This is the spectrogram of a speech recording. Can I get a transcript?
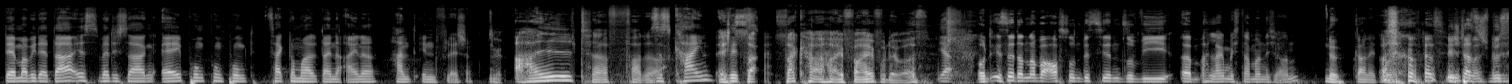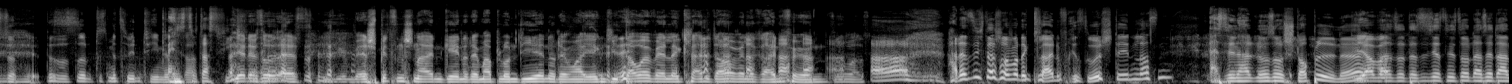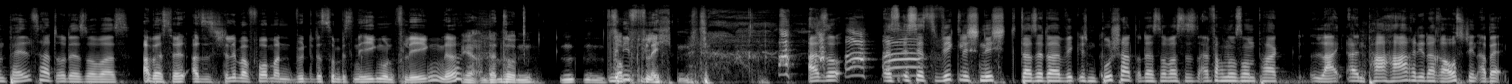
der mal wieder da ist, werde ich sagen, ey, Punkt, Punkt, Punkt, zeig doch mal deine eine Handinnenfläche. Alter Vater. Das ist kein Echt Witz. Sa Sacker High Five oder was? Ja. Und ist er dann aber auch so ein bisschen so wie, ähm, lang mich da mal nicht an? Nö, gar nicht. Was nicht, dass ich wüsste. Das ist, so- das ist mir zu intim. Ey, jetzt ist doch das viel. Ja, der so äh, äh, Spitzen schneiden gehen oder mal blondieren oder mal irgendwie Dauerwelle, kleine Dauerwelle reinfüllen. Sowas. Hat er sich da schon mal eine kleine Frisur stehen lassen? Es sind halt nur so Stoppel, ne? Ja, aber- also das ist jetzt nicht so, dass er da einen Pelz hat oder sowas. Aber es wär, also stell dir mal vor, man würde das so ein bisschen hegen und pflegen, ne? Ja, und dann so ein, ein, ein Zopf flechten. Also es ist jetzt wirklich nicht, dass er da wirklich einen Busch hat oder sowas. Es ist einfach nur so ein paar, ein paar Haare, die da rausstehen, aber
